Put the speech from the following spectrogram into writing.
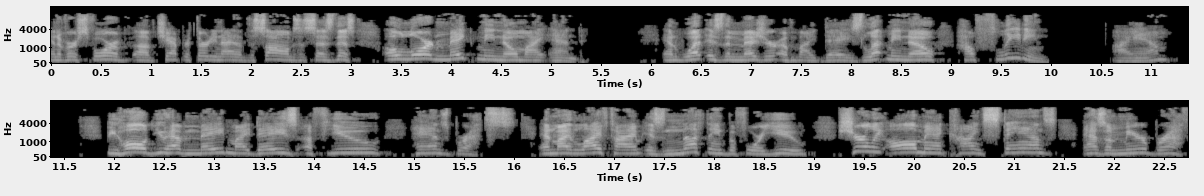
In verse 4 of, of chapter 39 of the Psalms, it says this O Lord, make me know my end, and what is the measure of my days. Let me know how fleeting I am. Behold, you have made my days a few hands' breadths, and my lifetime is nothing before you. Surely all mankind stands as a mere breath.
